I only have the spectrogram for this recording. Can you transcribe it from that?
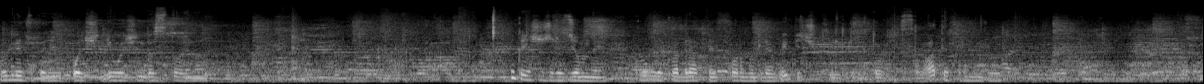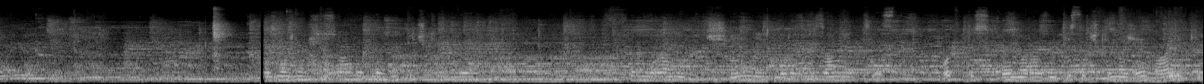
Выглядят они очень и очень достойно. Ну, конечно же, разъемные круглые квадратные формы для выпечки или кто салаты формирует. Возможно, аксессуары для выпечки, для формирования печенья, для разрезания теста. От песком, разные кисточки, ножи, валики.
